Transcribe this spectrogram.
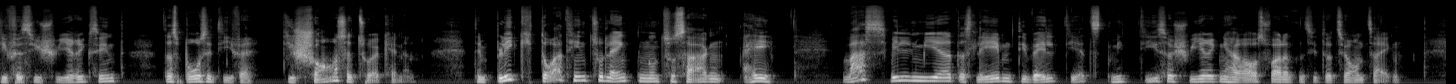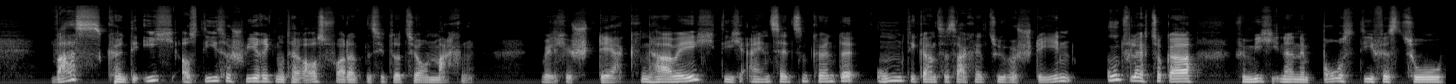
die für Sie schwierig sind, das Positive, die Chance zu erkennen. Den Blick dorthin zu lenken und zu sagen, hey, was will mir das Leben, die Welt jetzt mit dieser schwierigen, herausfordernden Situation zeigen? Was könnte ich aus dieser schwierigen und herausfordernden Situation machen? Welche Stärken habe ich, die ich einsetzen könnte, um die ganze Sache zu überstehen und vielleicht sogar für mich in ein Positives zu,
